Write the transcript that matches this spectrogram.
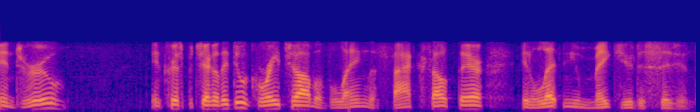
and Drew and Chris Pacheco, they do a great job of laying the facts out there and letting you make your decisions.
